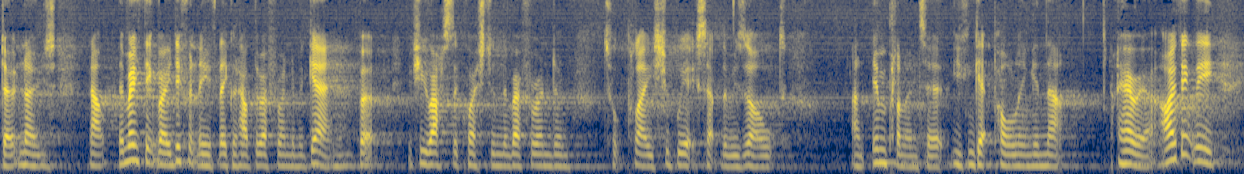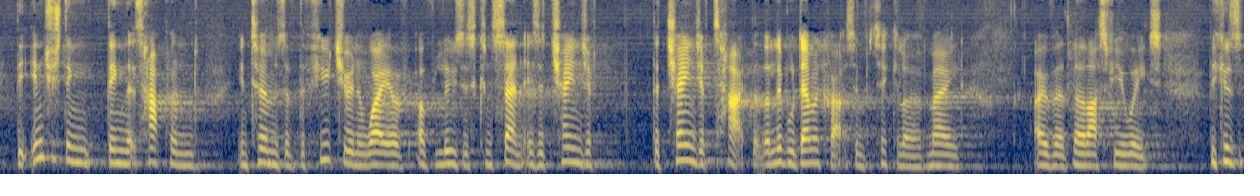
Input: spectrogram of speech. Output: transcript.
don't knows. Now, they may think very differently if they could have the referendum again, but if you ask the question, the referendum took place, should we accept the result and implement it, you can get polling in that area. I think the, the interesting thing that's happened in terms of the future in a way of, of losers' consent is a change of the change of tack that the Liberal Democrats in particular have made over the last few weeks. Because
